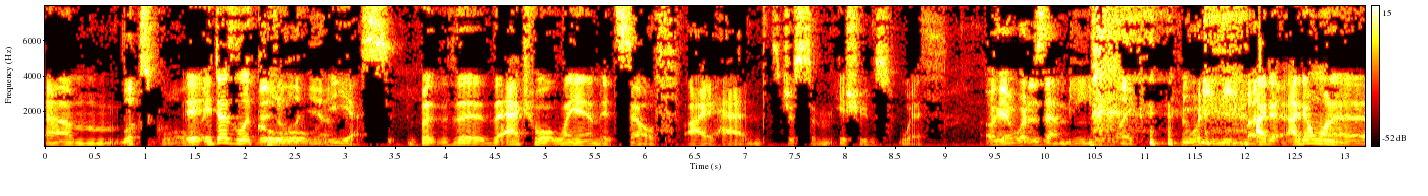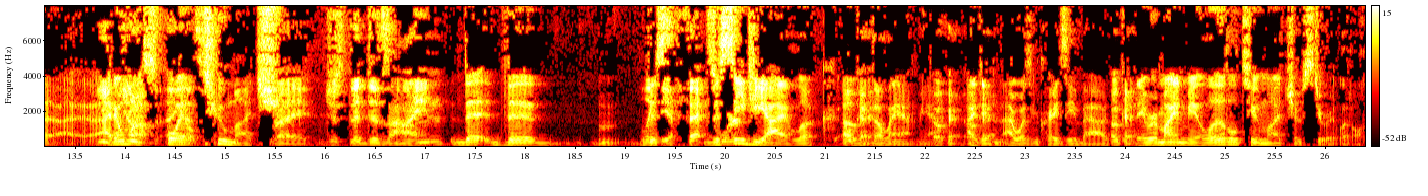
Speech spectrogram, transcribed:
Um, Looks cool. it, like, it does look visually, cool, yeah. yes, but the the actual lamb itself, I had just some issues with. Okay, what does that mean? Like, what do you mean by I, d- that? I don't want to I don't want to spoil too much. Right. Just the design, The the like the, effects. the work? CGI look of Okay. the lamb. Yeah, Okay, I didn't. I wasn't crazy about. Okay. they remind me a little too much of Stuart Little.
